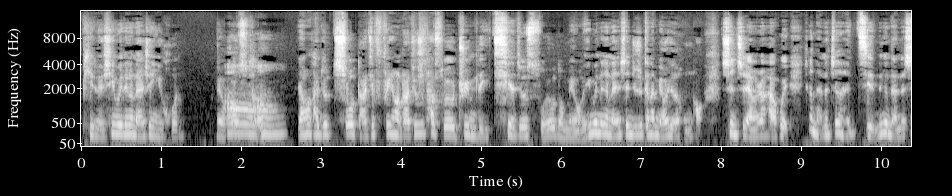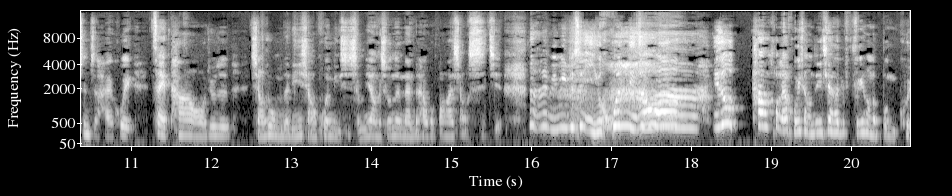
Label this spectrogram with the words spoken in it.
劈腿，是因为那个男生已婚，没有告诉他，然后他就受打击非常大，就是他所有 dream 的一切，就是所有都没有了。因为那个男生就是跟他描写的很好，甚至两个人还会，这个男的真的很贱，那个男的甚至还会在他哦，就是想说我们的理想婚礼是什么样的时候，那男的还会帮他想细节。那男的明明就是已婚，你知道吗？你知道他后来回想这一切，他就非常的崩溃。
